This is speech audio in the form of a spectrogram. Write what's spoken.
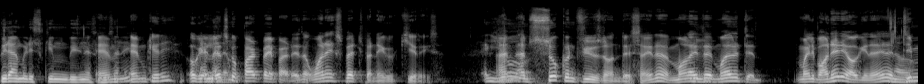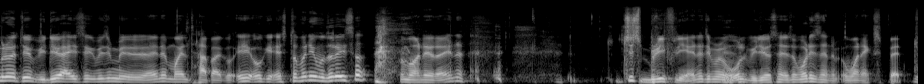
pyramid scheme business part by part होइन? वान एक्सपेक्ट भनेको के रहेछ? सो कन्फ्युज अन दिस होइन? मलाई त मैले मैले भने नि अघि नै होइन तिम्रो त्यो भिडियो आइसकेपछि होइन मैले थाहा पाएको ए ओके यस्तो पनि हुँदो रहेछ? भनेर होइन। जस्ट ब्रिफली होइन तिम्रो होल भिडियो छ what is an one expect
